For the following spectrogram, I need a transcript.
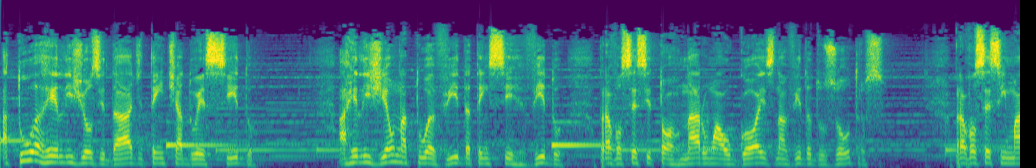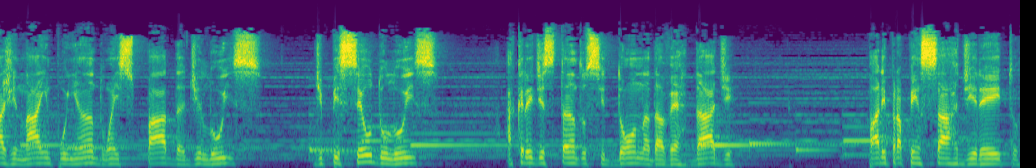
A tua religiosidade tem te adoecido, a religião na tua vida tem servido para você se tornar um algoz na vida dos outros para você se imaginar empunhando uma espada de luz, de pseudo-luz, acreditando-se dona da verdade. Pare para pensar direito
